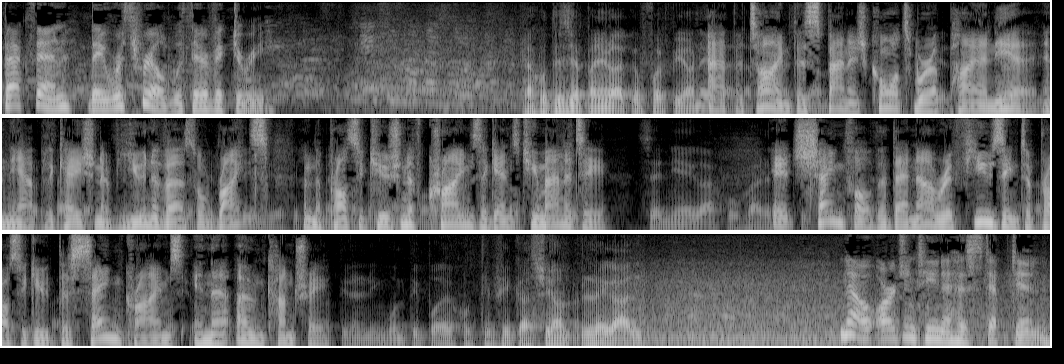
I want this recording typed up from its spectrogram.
Back then, they were thrilled with their victory. At the time, the Spanish courts were a pioneer in the application of universal rights and the prosecution of crimes against humanity. It's shameful that they're now refusing to prosecute the same crimes in their own country. Now, Argentina has stepped in.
